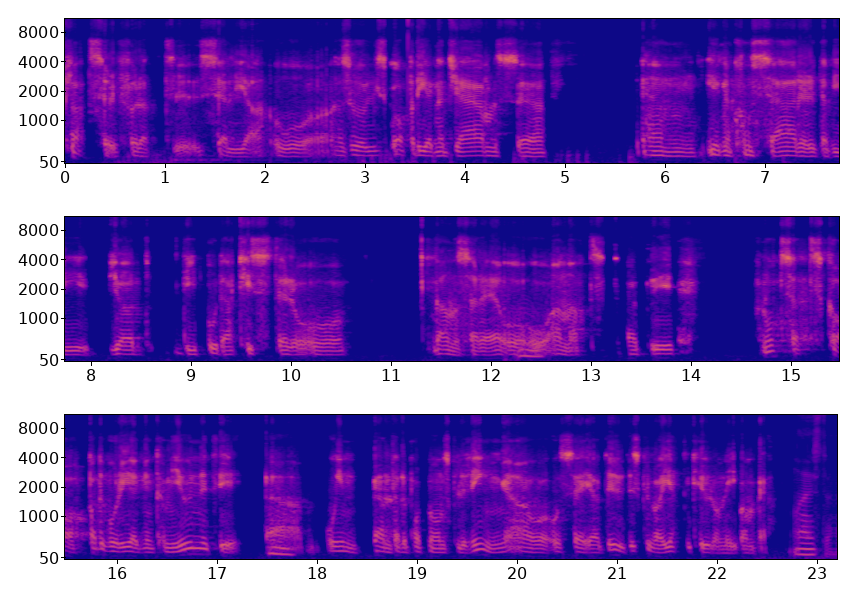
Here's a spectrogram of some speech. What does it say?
platser för att eh, sälja. Och, alltså, vi skapade egna jams, eh, egna konserter där vi bjöd dit både artister och dansare och, Mm. och annat. Att vi på något sätt skapade vår egen community Mm. eh, och inte väntade på att någon skulle ringa och, och säga du, det skulle vara jättekul om ni var med. Ja, just det.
